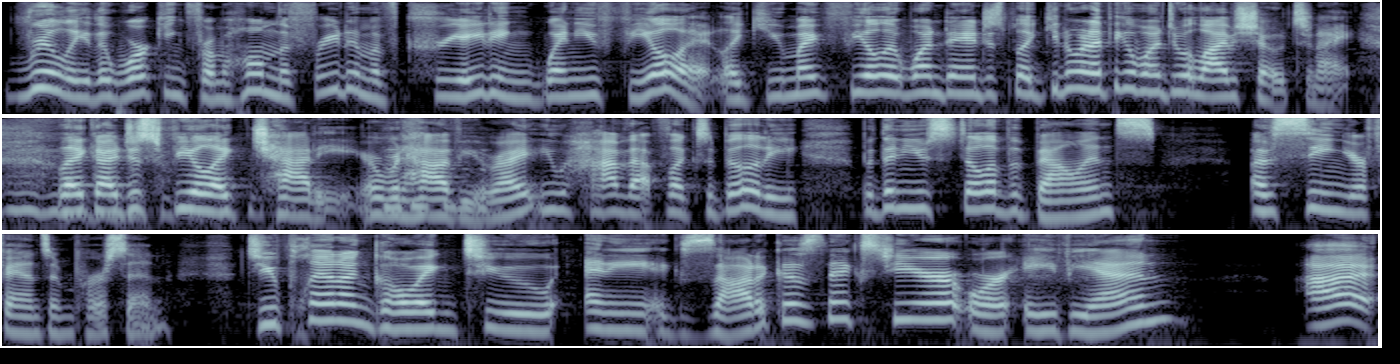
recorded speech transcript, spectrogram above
really the working from home, the freedom of creating when you feel it. Like you might feel it one day and just be like, you know what, I think I want to do a live show tonight. like I just feel like chatty or what have you, right? You have that flexibility, but then you still have the balance of seeing your fans in person. Do you plan on going to any exoticas next year or AVN? I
